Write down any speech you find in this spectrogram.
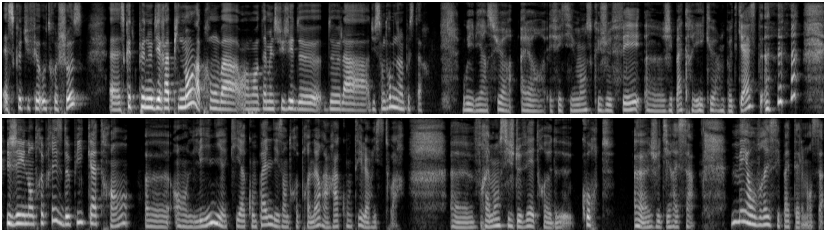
Est-ce que tu fais autre chose? Est-ce que tu peux nous dire rapidement? Après on va entamer le sujet de du syndrome de l'imposteur. Oui, bien sûr. Alors effectivement, ce que je fais, heu, j'ai pas créé qu'un podcast. J'ai une entreprise depuis 4 ans, en ligne qui accompagne des entrepreneurs à raconter leur histoire. Vraiment si je devais être, de courte, je dirais ça. Mais en vrai, c'est pas tellement ça.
